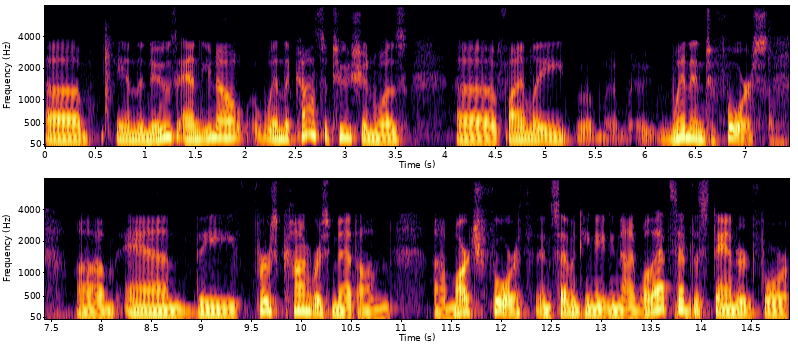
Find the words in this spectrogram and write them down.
uh, in the news. And you know, when the Constitution was uh, finally uh, went into force, um, and the first Congress met on uh, March 4th in 1789. Well, that set the standard for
